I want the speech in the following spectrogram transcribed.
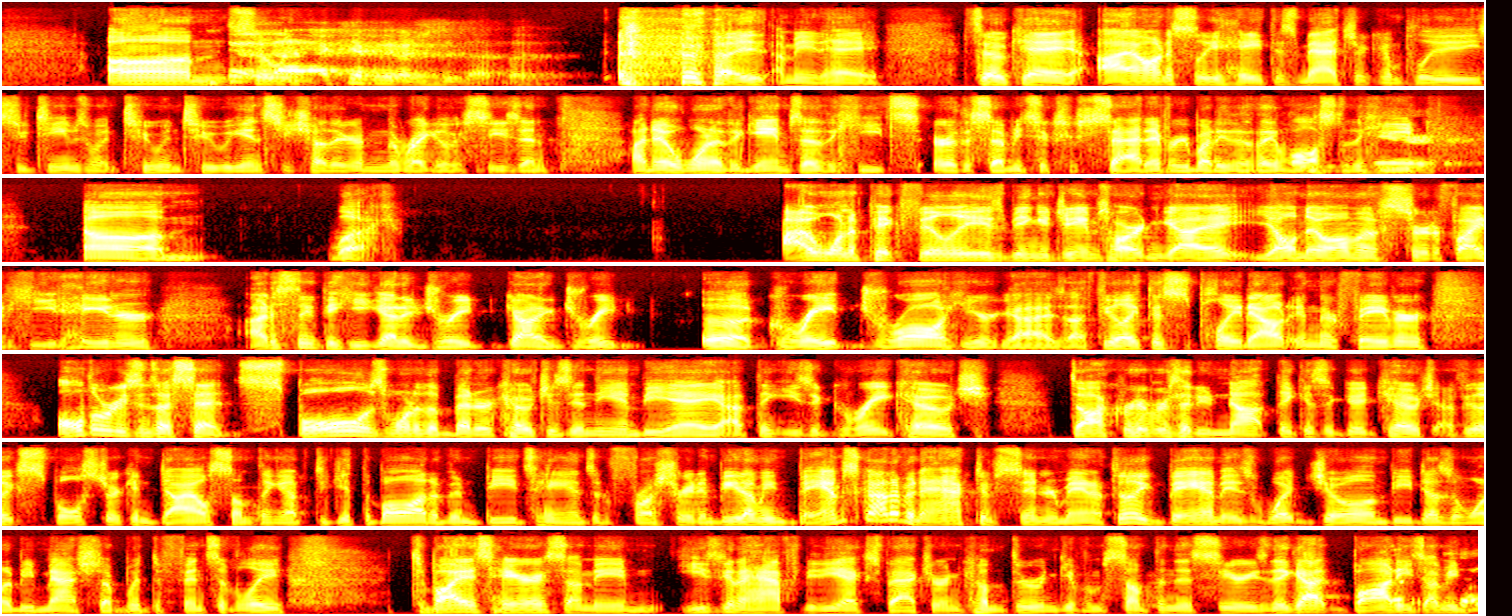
Um. So I, I can't believe I just did that, but. I mean, hey, it's okay. I honestly hate this matchup completely. These two teams went two and two against each other in the regular season. I know one of the games of the Heats or the 76ers sat everybody that they lost to the Heat. Um, look, I want to pick Philly as being a James Harden guy. Y'all know I'm a certified Heat hater. I just think the Heat got a great, got a great, uh, great draw here, guys. I feel like this is played out in their favor all the reasons I said. Spo is one of the better coaches in the NBA. I think he's a great coach. Doc Rivers, I do not think is a good coach. I feel like Spoelstra can dial something up to get the ball out of Embiid's hands and frustrate Embiid. I mean, Bam's kind of an active center, man. I feel like Bam is what Joel Embiid doesn't want to be matched up with defensively. Tobias Harris, I mean, he's going to have to be the X factor and come through and give him something this series. They got bodies. I, mean,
